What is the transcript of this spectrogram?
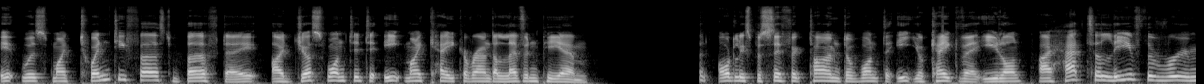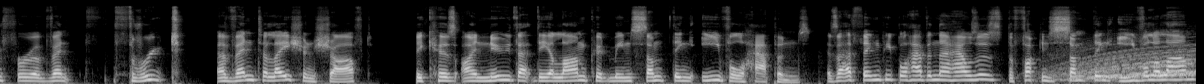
It was my 21st birthday. I just wanted to eat my cake around 11 pm. An oddly specific time to want to eat your cake there, Elon. I had to leave the room through a vent through a ventilation shaft because I knew that the alarm could mean something evil happens. Is that a thing people have in their houses? The fucking something evil alarm?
